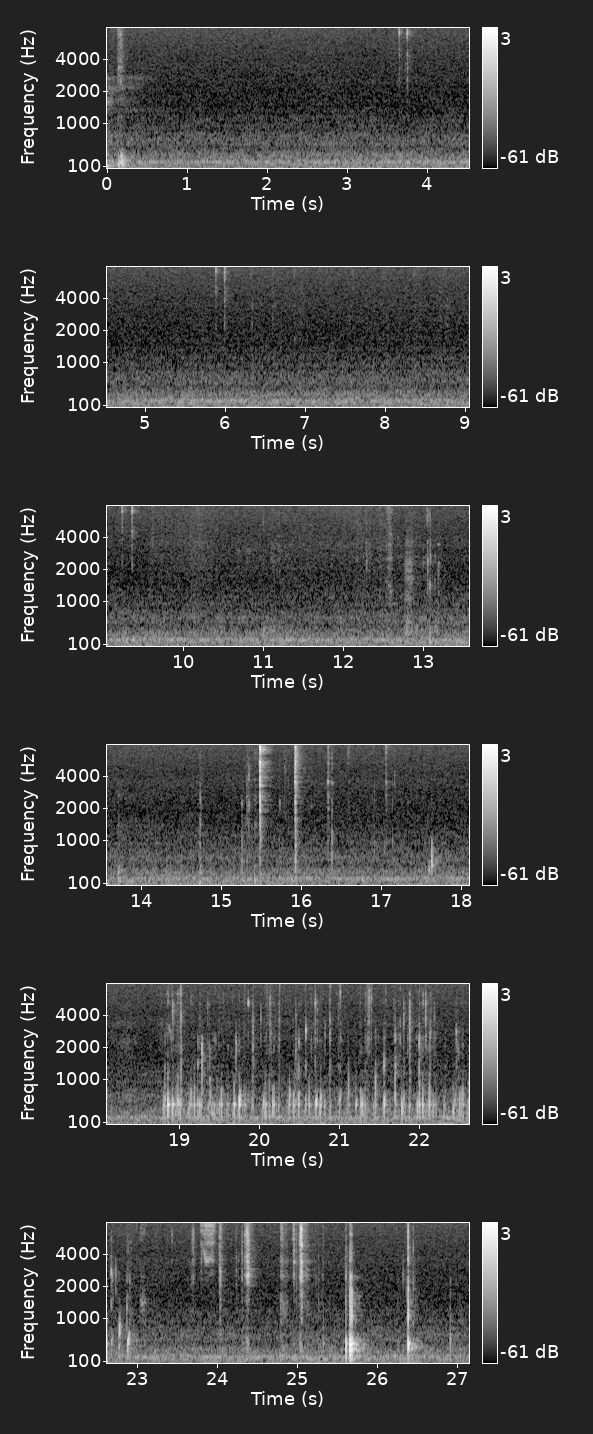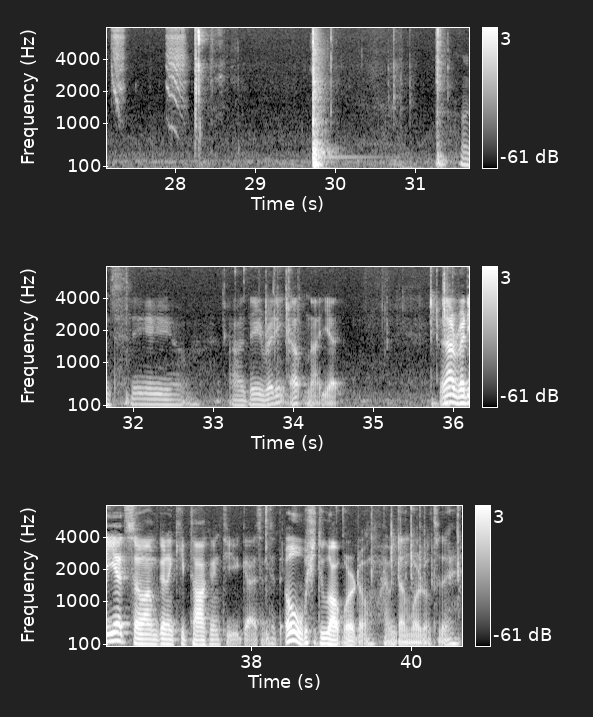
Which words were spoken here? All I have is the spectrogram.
let's see. Are they ready? Oh, not yet. They're not ready yet, so I'm gonna keep talking to you guys. Oh, we should do our Wordle. I haven't done Wordle today.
